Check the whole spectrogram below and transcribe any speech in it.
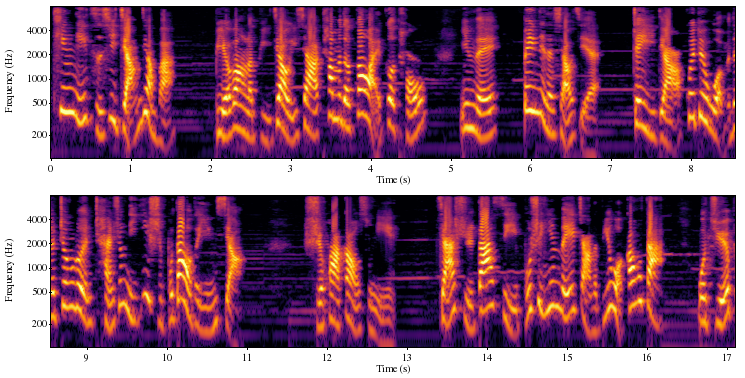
听你仔细讲讲吧。别忘了比较一下他们的高矮个头，因为贝内特小姐，这一点会对我们的争论产生你意识不到的影响。实话告诉你，假使达西不是因为长得比我高大，我绝不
